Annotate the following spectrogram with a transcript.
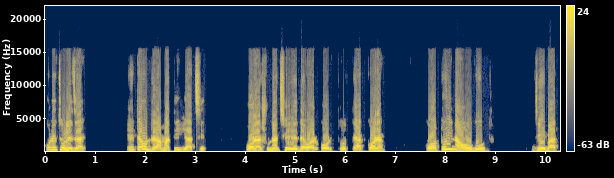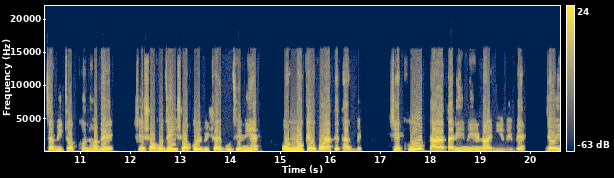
করে চলে যায়। এটাও ড্রামাতেই আছে। পড়াশোনা ছেড়ে দেওয়ার অর্থ ত্যাগ করা। কতই না অবোধ। যে বাচ্চা বিচক্ষণ হবে, সে সহজেই সকল বিষয় বুঝে নিয়ে অন্যকেও পড়াতে থাকবে। সে খুব তাড়াতাড়ি নির্ণয় নিয়ে নেবে যে ওই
